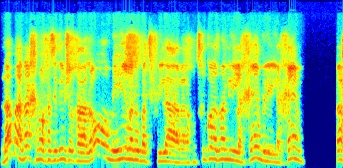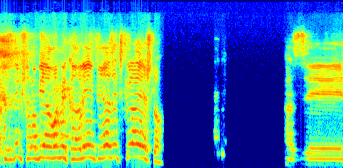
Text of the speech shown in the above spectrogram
למה אנחנו, החסידים שלך, לא מאיר לנו בתפילה, ואנחנו צריכים כל הזמן להילחם ולהילחם, והחסידים של רבי אהרון מקרלין, תראה איזה תפילה יש לו. אז אה,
